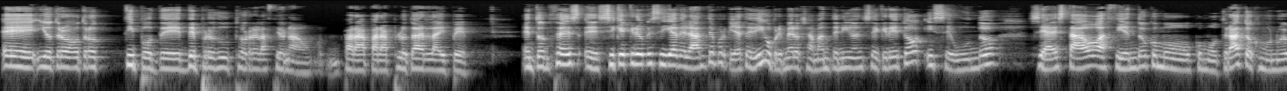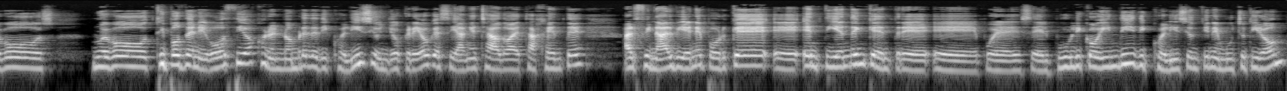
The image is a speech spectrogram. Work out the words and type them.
y otro, otro tipos de, de productos relacionados para, para, explotar la IP. Entonces, eh, sí que creo que sigue adelante porque ya te digo, primero se ha mantenido en secreto y segundo, se ha estado haciendo como, como tratos, como nuevos, nuevos tipos de negocios con el nombre de Disco. Yo creo que si han echado a esta gente, al final viene porque eh, entienden que entre eh, pues el público indie, Disco Elysium tiene mucho tirón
